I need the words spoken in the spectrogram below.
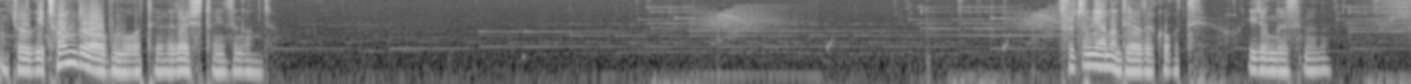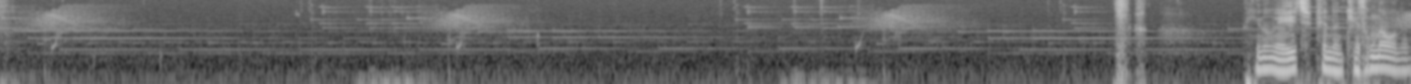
음, 저 여기 처음 들어와 본 것 같아요. 에델슈타인 승강장. 둘 중에 하나는 되어야 될 것 같아요. 이 정도 했으면은. 이놈의 HP는 계속 나오네.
